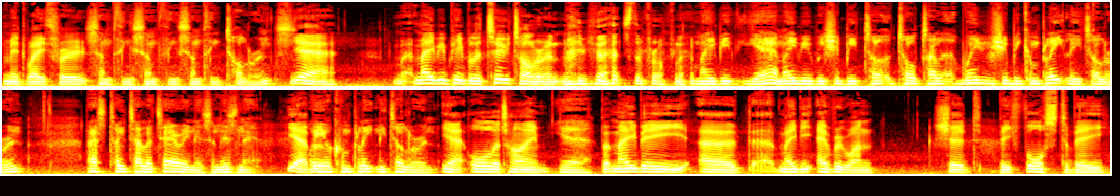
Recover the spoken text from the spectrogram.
midway through. Something, something, something tolerance. Yeah. Maybe people are too tolerant. Maybe that's the problem. Maybe, yeah, maybe we should be to- total. Maybe we should be completely tolerant. That's totalitarianism, isn't it? Yeah, Where you're completely tolerant. yeah, all the time. Yeah, But maybe uh, maybe everyone should be forced to be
